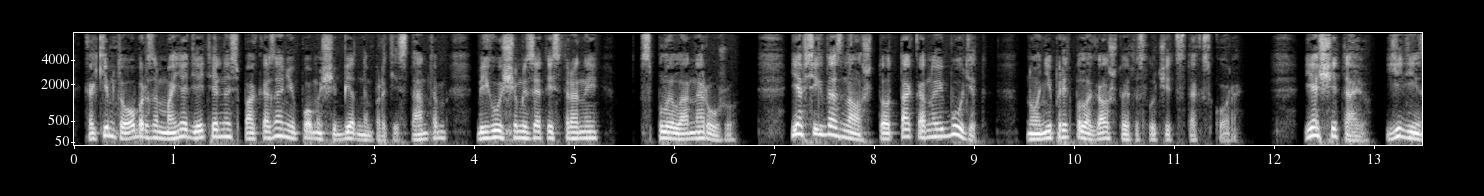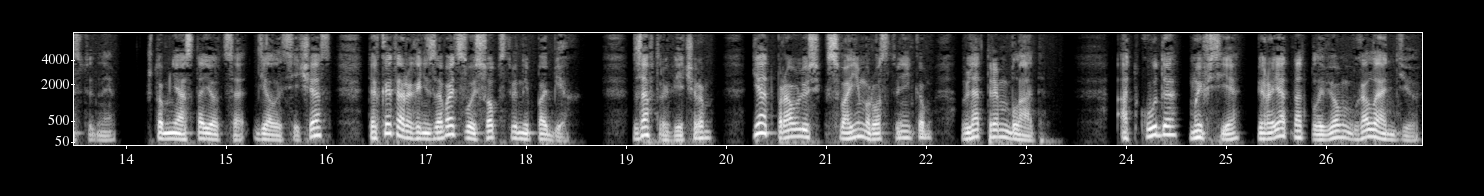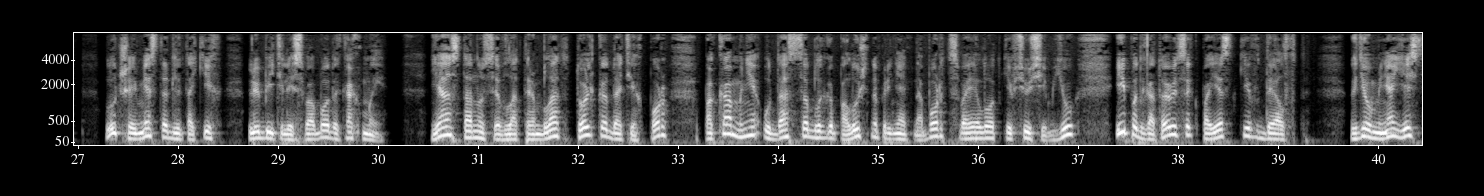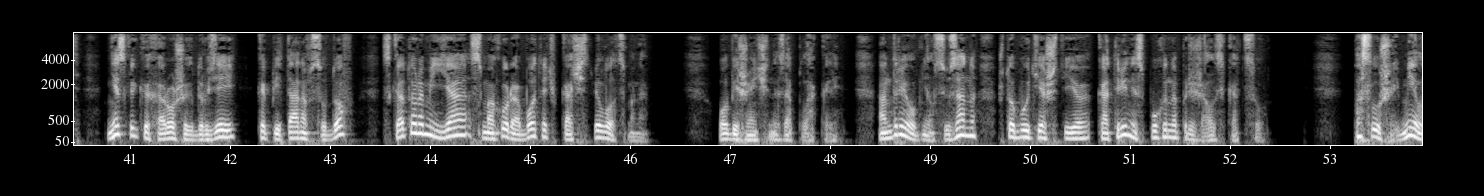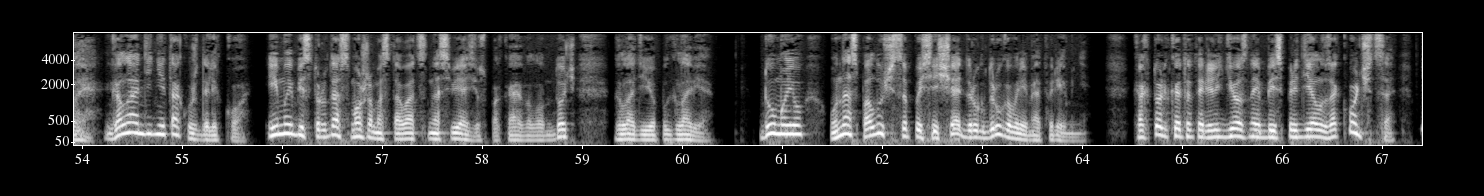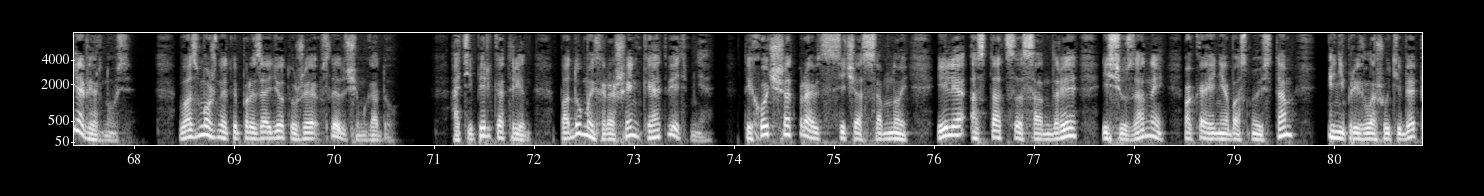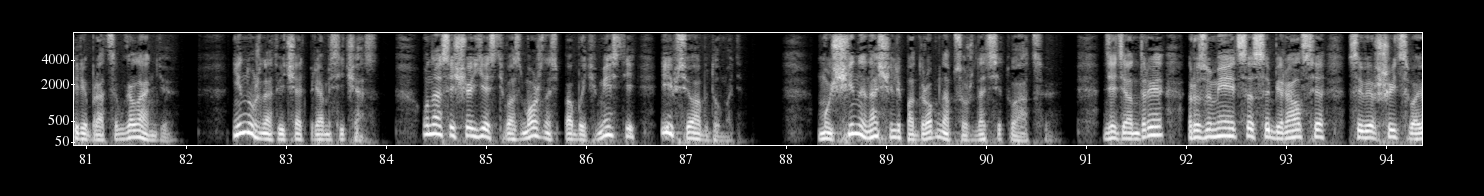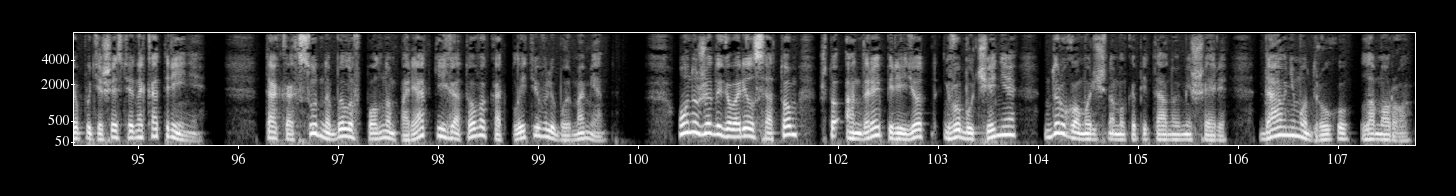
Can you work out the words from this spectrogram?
Каким-то образом моя деятельность по оказанию помощи бедным протестантам, бегущим из этой страны, всплыла наружу. Я всегда знал, что так оно и будет, но не предполагал, что это случится так скоро. Я считаю, единственное, что мне остается делать сейчас, так это организовать свой собственный побег. Завтра вечером я отправлюсь к своим родственникам в Ля Тремблад, откуда мы все, вероятно, отплывем в Голландию, лучшее место для таких любителей свободы, как мы. Я останусь в Латремблад только до тех пор, пока мне удастся благополучно принять на борт своей лодки всю семью и подготовиться к поездке в Делфт, где у меня есть несколько хороших друзей, капитанов судов, с которыми я смогу работать в качестве лоцмана. Обе женщины заплакали. Андрей обнял Сюзанну, чтобы утешить ее. Катрин испуганно прижалась к отцу. «Послушай, милая, Голландия не так уж далеко, и мы без труда сможем оставаться на связи», — успокаивал он дочь, гладя ее по голове. «Думаю, у нас получится посещать друг друга время от времени. Как только этот религиозный беспредел закончится, я вернусь. Возможно, это произойдет уже в следующем году. А теперь, Катрин, подумай хорошенько и ответь мне. Ты хочешь отправиться сейчас со мной или остаться с Андре и Сюзанной, пока я не обоснуюсь там и не приглашу тебя перебраться в Голландию? Не нужно отвечать прямо сейчас. У нас еще есть возможность побыть вместе и все обдумать. Мужчины начали подробно обсуждать ситуацию. Дядя Андре, разумеется, собирался совершить свое путешествие на Катрине, так как судно было в полном порядке и готово к отплытию в любой момент. Он уже договорился о том, что Андре перейдет в обучение другому речному капитану Мишере, давнему другу Ламоро.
